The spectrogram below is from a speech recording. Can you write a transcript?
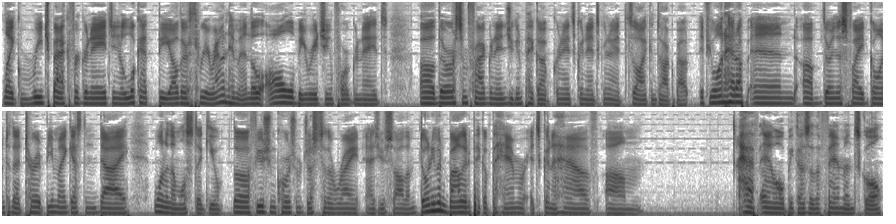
like reach back for grenades, and you'll look at the other three around him, and they'll all be reaching for grenades. Uh, there are some frag grenades you can pick up. Grenades, grenades, grenades. That's all I can talk about. If you want to head up and uh, during this fight go onto that turret, be my guest and die. One of them will stick you. The fusion cores were just to the right as you saw them. Don't even bother to pick up the hammer. It's gonna have um, half ammo because of the famine skull.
